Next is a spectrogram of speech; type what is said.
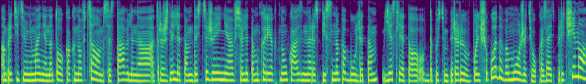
Обратите внимание на то, как оно в целом составлено, отражены ли там достижения, все ли там корректно указано, расписано по буллетам. Если это, допустим, перерыв больше года, вы можете указать причину,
